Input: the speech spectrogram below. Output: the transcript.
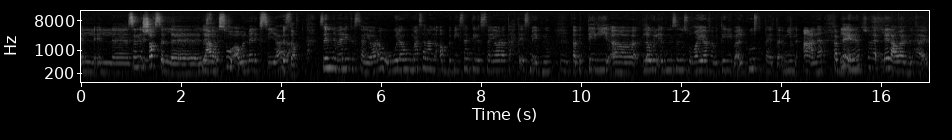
ال ال سن الشخص اللي عم يسوق أو المالك السيارة. بالظبط. سن مالك السيارة ولو مثلا أب بيسجل السيارة تحت اسم ابنه فبالتالي آه لو الابن سنه صغير فبالتالي يبقى ال cost بتاع التأمين أعلى. طب ليه؟ ليه العوامل هاي؟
